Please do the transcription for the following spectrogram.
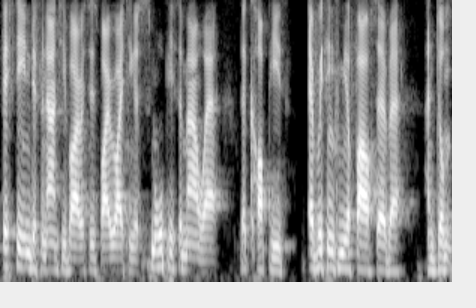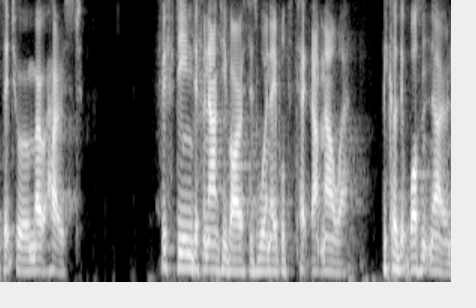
15 different antiviruses by writing a small piece of malware that copies everything from your file server and dumps it to a remote host. 15 different antiviruses weren't able to detect that malware because it wasn't known.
